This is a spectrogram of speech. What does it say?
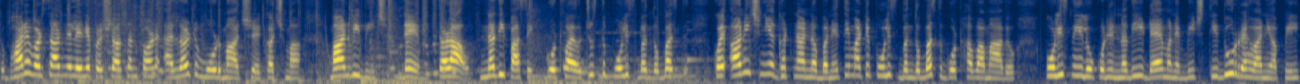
તો ભારે વરસાદને લઈને પ્રશાસન પણ એલર્ટ મોડમાં છે કચ્છમાં. માંડવી બીચ, ડેમ, તળાવ, નદી પાસે ગોઠવાયો ચુસ્ત પોલીસ બંદોબસ્ત. કોઈ અનિચ્છનીય ઘટના ન બને તે માટે પોલીસ બંદોબસ્ત ગોઠવવામાં આવ્યો. પોલીસની લોકોને નદી, ડેમ અને બીચથી દૂર રહેવાની અપીલ.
